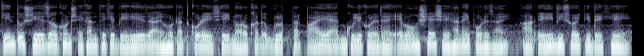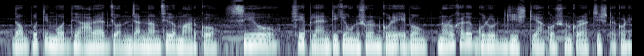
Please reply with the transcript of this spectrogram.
কিন্তু সে যখন সেখান থেকে বেরিয়ে যায়, হঠাৎ করেই সেই নরখাদকগুলো তার পায়ে এক গুলি করে দেয় এবং সে সেখানেই পড়ে যায়। আর এই বিষয়টি দেখে দম্পতির মধ্যে আরও একজন, যার নাম ছিল মার্কো, সেও সেই প্ল্যানটিকে অনুসরণ করে এবং নরখাদকগুলোর দৃষ্টি আকর্ষণ করার চেষ্টা করে।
